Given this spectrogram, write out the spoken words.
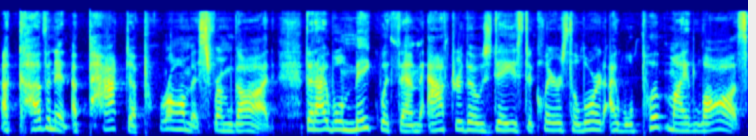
a covenant, a pact, a promise from God that I will make with them after those days, declares the Lord. I will put my laws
